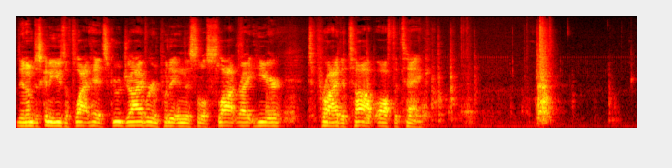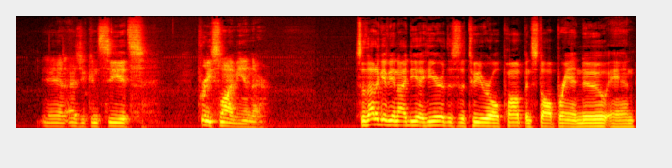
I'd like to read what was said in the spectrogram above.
Then I'm just going to use a flathead screwdriver and put it in this little slot right here to pry the top off the tank. And as you can see it's pretty slimy in there. So that'll give you an idea here. This is a two-year-old pump installed brand new and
